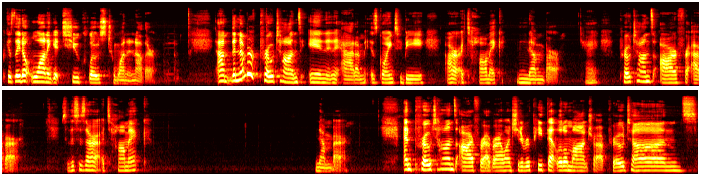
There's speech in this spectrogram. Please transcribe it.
because they don't want to get too close to one another. Um, the number of protons in an atom is going to be our atomic number. Okay, Protons are forever. So this is our atomic number. And protons are forever. I want you to repeat that little mantra. Protons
